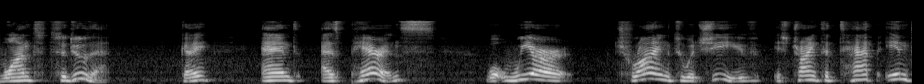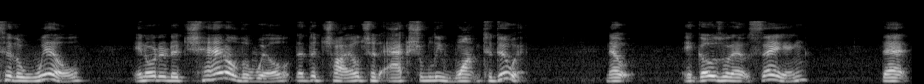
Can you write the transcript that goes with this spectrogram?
want to do that? Okay? And as parents, what we are trying to achieve is trying to tap into the will in order to channel the will that the child should actually want to do it. Now, it goes without saying that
